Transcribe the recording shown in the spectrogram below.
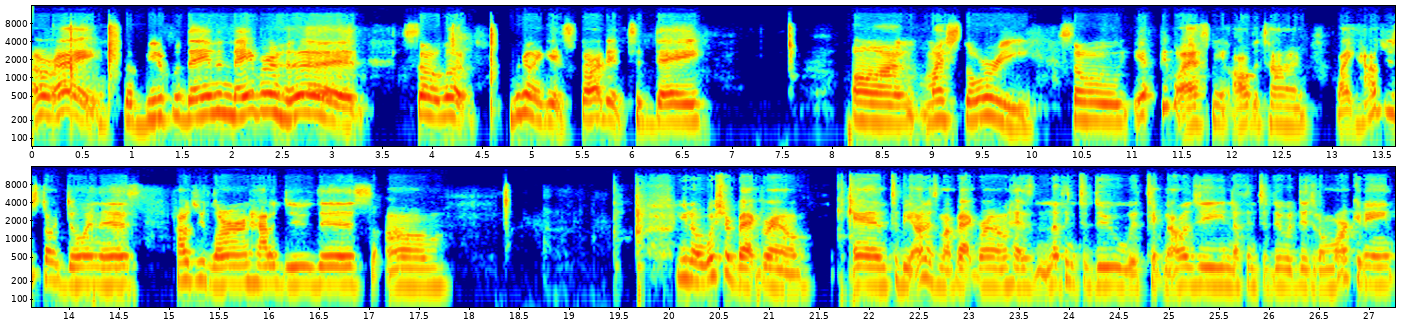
All right, it's a beautiful day in the neighborhood. So, look, we're going to get started today on my story. So, yeah, people ask me all the time, like, how'd you start doing this? How'd you learn how to do this? Um, you know, what's your background? And to be honest, my background has nothing to do with technology, nothing to do with digital marketing.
